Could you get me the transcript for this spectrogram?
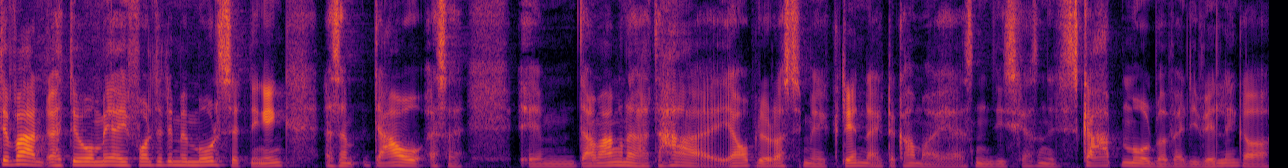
det var, det var mere i forhold til det med målsætning. Ikke? Altså, der er jo, altså, øhm, der er mange, der, der har, jeg oplever det også med klienter, ikke? der kommer, ja, sådan, de skal have sådan et skarpt mål på, hvad de vil. Ikke? Og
